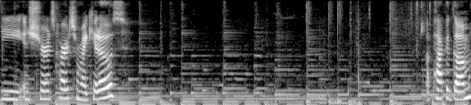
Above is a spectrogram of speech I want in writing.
the insurance cards for my kiddos. Pack of gum.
